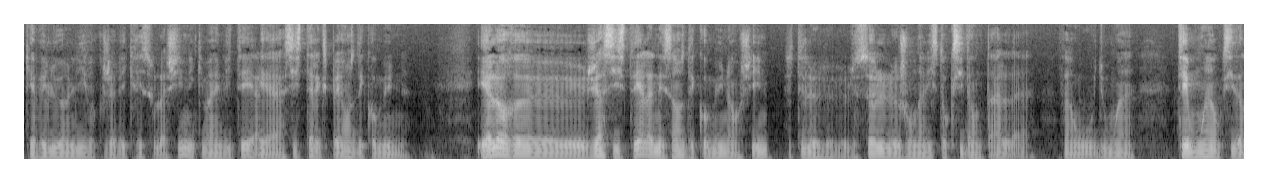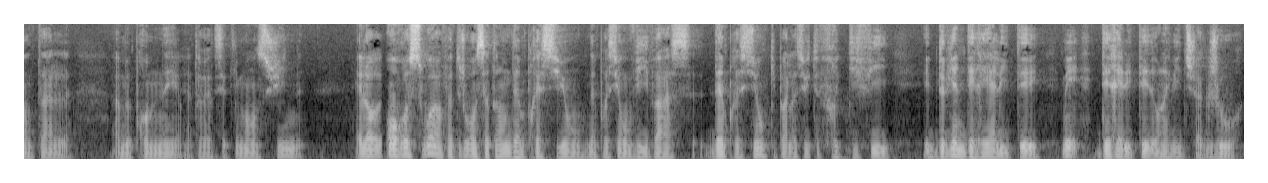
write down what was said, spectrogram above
qui avait lu un livre que j'avais écrit sur la Chine et qui m'a invité à assister à l'expérience des communes. Et alors, euh, j'ai assisté à la naissance des communes en Chine. J'étais le, seul journaliste occidental, euh, enfin, ou du moins témoin occidental, à me promener à travers cette immense Chine. Et alors, on reçoit enfin, toujours un certain nombre d'impressions, d'impressions vivaces, d'impressions qui par la suite fructifient et deviennent des réalités, mais des réalités dans la vie de chaque jour.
